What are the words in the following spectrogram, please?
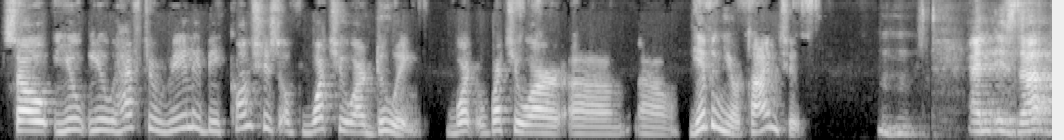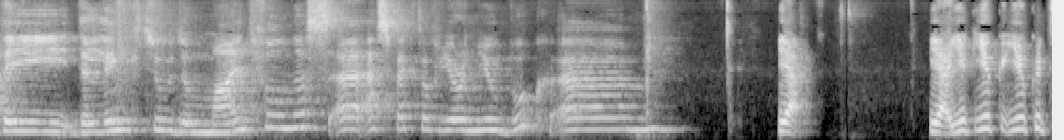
So you you have to really be conscious of what you are doing, what what you are um, uh, giving your time to. Mm-hmm. And is that the the link to the mindfulness uh, aspect of your new book? Um... Yeah, yeah, you, you you could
